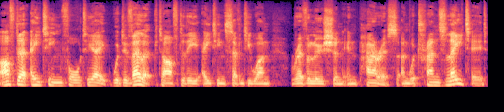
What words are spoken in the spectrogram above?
after 1848 were developed after the 1871 revolution in Paris and were translated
